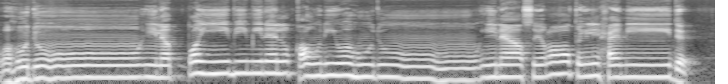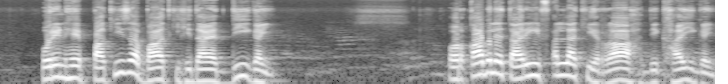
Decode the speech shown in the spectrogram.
وَهُدُوا إِلَى الطَّيِّبِ مِنَ الْقَوْلِ وَهُدُوا إِلَى صِرَاطِ الْحَمِيدِ اور انہیں پاکیزہ بات کی ہدایت دی گئی اور قابل تعریف اللہ کی راہ دکھائی گئی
